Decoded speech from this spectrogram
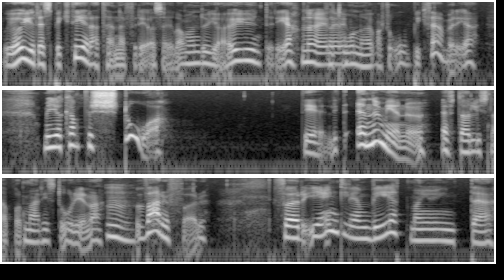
Och jag har ju respekterat henne för det och sagt, men då gör jag ju inte det. Nej, för att nej. hon har varit så obekväm med det. Men jag kan förstå det lite ännu mer nu efter att ha lyssnat på de här historierna. Mm. Varför? För egentligen vet man ju inte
